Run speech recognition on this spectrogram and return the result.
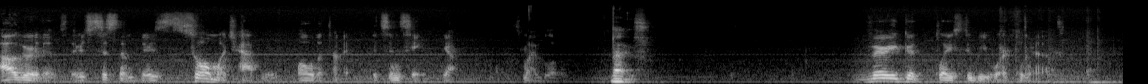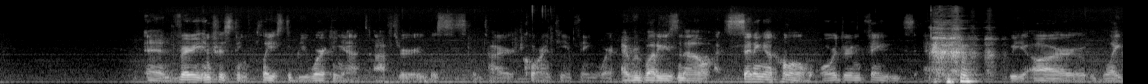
algorithms. There's systems. There's so much happening all the time. It's insane. Yeah, it's mind blowing. Nice. Very good place to be working at. And very interesting place to be working at after this entire quarantine thing where everybody is now sitting at home ordering things and we are like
